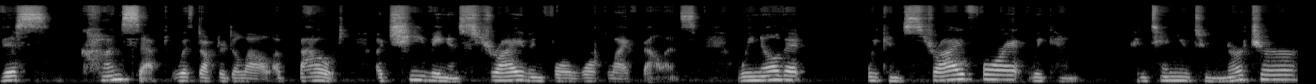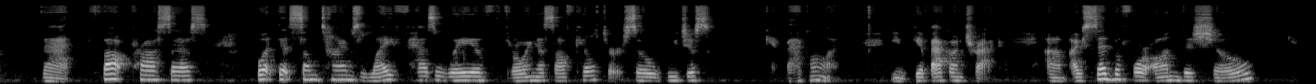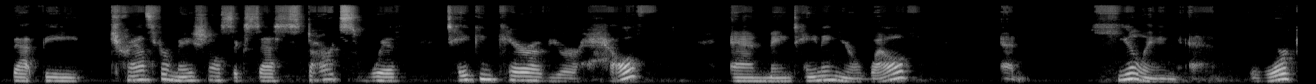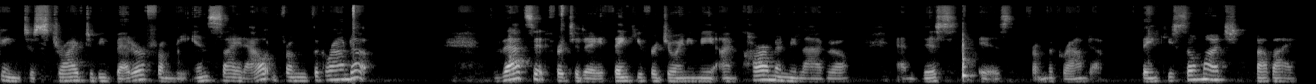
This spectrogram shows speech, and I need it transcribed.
this concept with Dr. Dalal about achieving and striving for work life balance. We know that we can strive for it, we can continue to nurture that thought process, but that sometimes life has a way of throwing us off kilter. So we just get back on, you get back on track. Um, I've said before on this show that the transformational success starts with taking care of your health and maintaining your wealth and healing and working to strive to be better from the inside out and from the ground up. That's it for today. Thank you for joining me. I'm Carmen Milagro, and this is From the Ground Up. Thank you so much. Bye bye.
